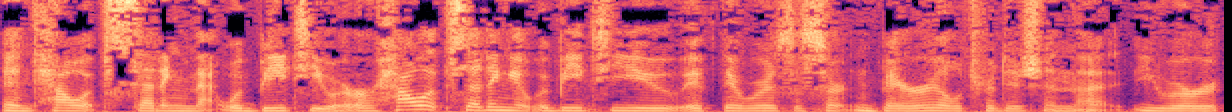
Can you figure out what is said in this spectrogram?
and how upsetting that would be to you, or how upsetting it would be to you if there was a certain burial tradition that your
